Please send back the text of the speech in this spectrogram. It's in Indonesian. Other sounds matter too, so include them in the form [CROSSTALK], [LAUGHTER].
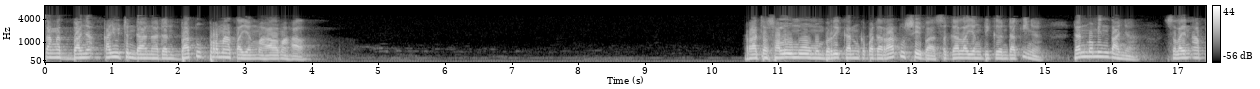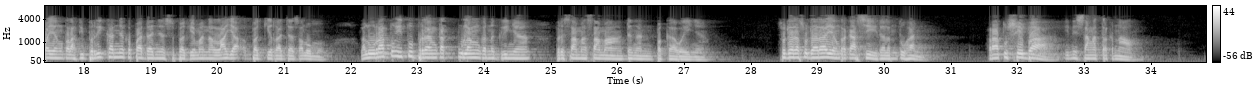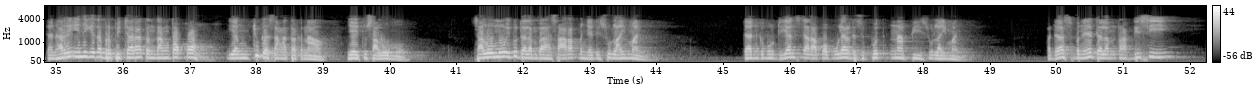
sangat banyak kayu cendana dan batu permata yang mahal-mahal. Raja Salomo memberikan kepada Ratu Seba segala yang dikehendakinya dan memintanya selain apa yang telah diberikannya kepadanya sebagaimana layak bagi Raja Salomo. Lalu ratu itu berangkat pulang ke negerinya bersama-sama dengan pegawainya. Saudara-saudara yang terkasih dalam Tuhan, Ratu Seba ini sangat terkenal. Dan hari ini kita berbicara tentang tokoh yang juga sangat terkenal, yaitu Salomo. Salomo itu dalam bahasa Arab menjadi Sulaiman. Dan kemudian secara populer disebut Nabi Sulaiman. Padahal sebenarnya dalam tradisi,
